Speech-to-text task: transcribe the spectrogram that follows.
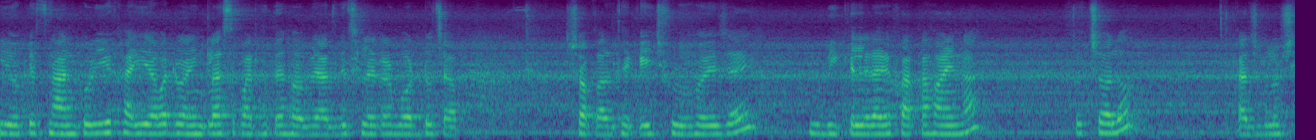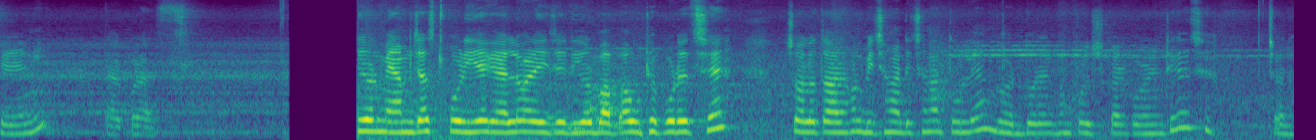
রিওকে স্নান করিয়ে খাইয়ে আবার ড্রয়িং ক্লাসে পাঠাতে হবে। আজকে ছেলেটার বড্ড চাপ। সকাল থেকেই শুরু হয়ে যায়। বিকেলের আগে ফাঁকা হয় না। তো চলো, কাজগুলো সেরে নিই। তারপর আসছি। রিওর ম্যাম জাস্ট পড়িয়ে গেল আর এই যে রিওর বাবা উঠে পড়েছে। চলো তার এখন বিছানা টিছানা তুলে ঘর দৌড় একদম পরিষ্কার করে নিই, ঠিক আছে? চলো।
